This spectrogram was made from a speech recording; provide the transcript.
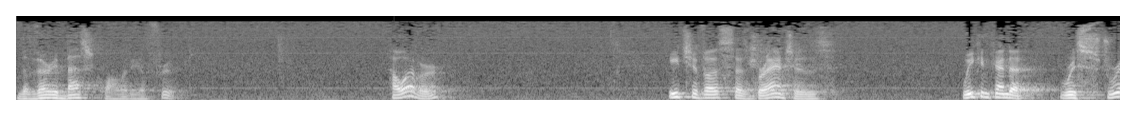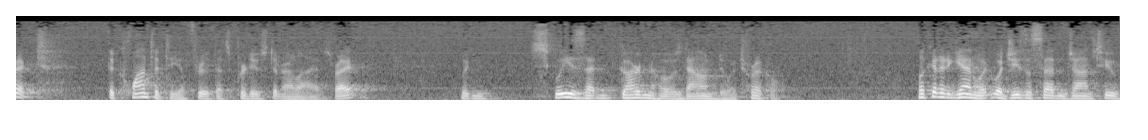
the very best quality of fruit. However, each of us as branches we can kind of restrict the quantity of fruit that's produced in our lives, right? We can squeeze that garden hose down to a trickle. Look at it again, what, what Jesus said in John 2,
